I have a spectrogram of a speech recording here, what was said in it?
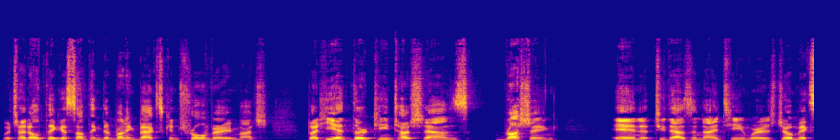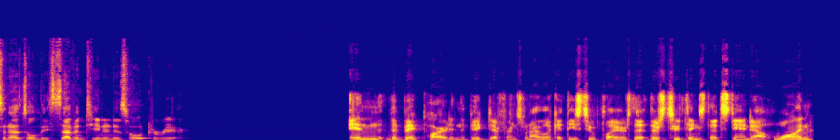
which I don't think is something that running backs control very much. But he had 13 mm. touchdowns rushing in 2019, whereas Joe Mixon has only 17 in his whole career. And the big part and the big difference when I look at these two players, there's two things that stand out. One,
